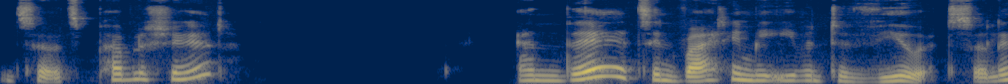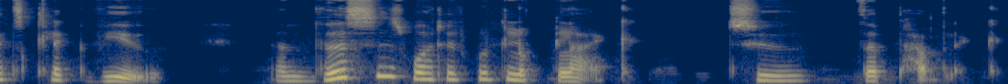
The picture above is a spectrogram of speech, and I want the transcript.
And so it's publishing it. And there it's inviting me even to view it. So let's click view. And this is what it would look like to the public.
